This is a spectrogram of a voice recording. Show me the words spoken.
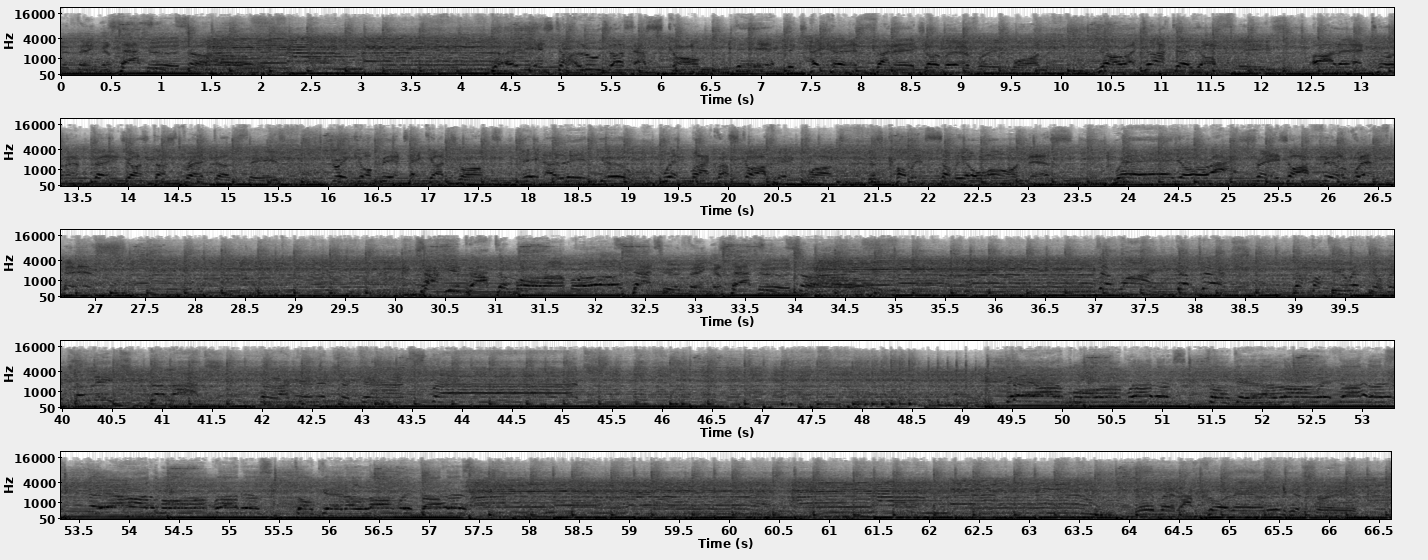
good thing is tattooed souls The idiots that lose us as scum They, they take advantage of everyone You're a doctor, you're fleas All into them thing just to spread disease Drink your beer, take your drugs. It'll leave you with microscopic bugs There's coming some of your wellness Where your ashtrays are filled with The moron bros Tattooed fingers, tattooed toes They may not in history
